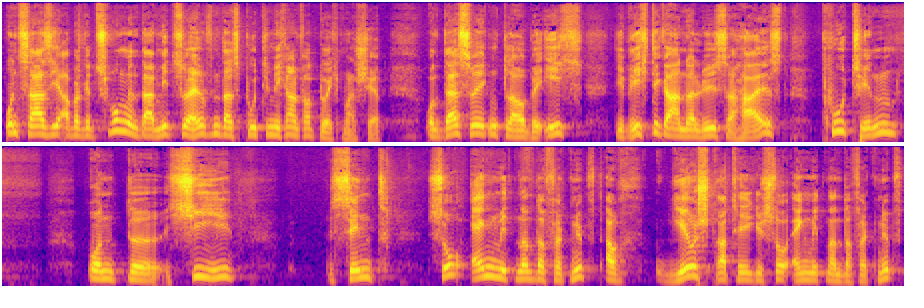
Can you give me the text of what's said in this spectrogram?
und sah sie aber gezwungen, da mitzuhelfen, dass Putin nicht einfach durchmarschiert. Und deswegen glaube ich, die richtige Analyse heißt, Putin und äh, Xi sind so eng miteinander verknüpft, auch geostrategisch so eng miteinander verknüpft,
